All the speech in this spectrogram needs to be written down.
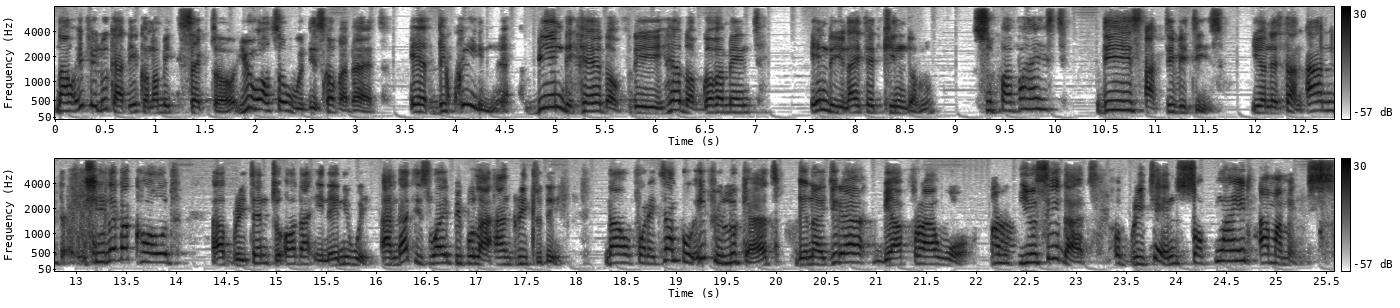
Now if you look at the economic sector you also will discover that uh, the queen being the head of the head of government in the united kingdom supervised these activities. You understand? And she never called uh, Britain to order in any way. And that is why people are angry today. Now, for example, if you look at the Nigeria Biafra war, you see that Britain supplied armaments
